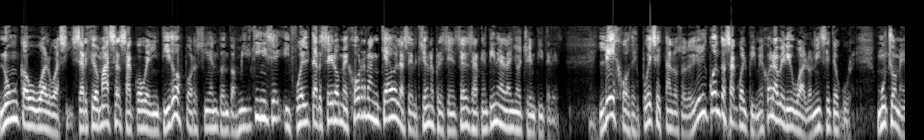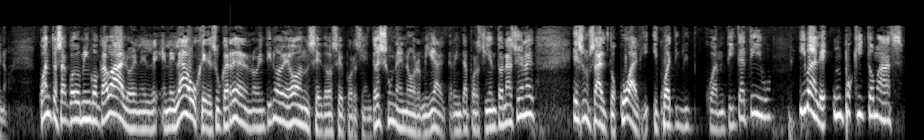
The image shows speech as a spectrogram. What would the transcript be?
nunca hubo algo así. Sergio Massa sacó 22% en 2015 y fue el tercero mejor rankeado de las elecciones presidenciales de Argentina en el año 83. Lejos después están los otros. ¿Y cuánto sacó el PIB? Mejor averiguarlo, ni se te ocurre. Mucho menos. ¿Cuánto sacó Domingo Cavallo en el, en el auge de su carrera en el 99? 11, 12%. Es una enormidad, el 30% nacional. Es un salto cuali y cuantitativo y vale un poquito más,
